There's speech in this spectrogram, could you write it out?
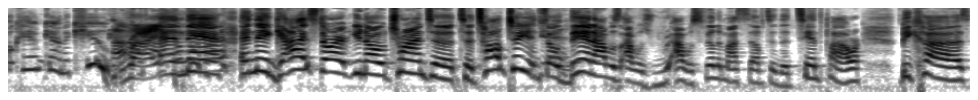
okay, I'm kind of cute. Right. And then and then guys start, you know, trying to to talk to you. And So then I was I was I was feeling myself to the 10th power because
